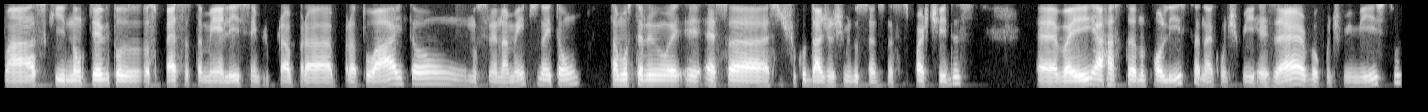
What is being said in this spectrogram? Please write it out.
mas que não teve todas as peças também ali sempre para atuar, então nos treinamentos, né? Então tá mostrando essa, essa dificuldade no time do Santos nessas partidas é, vai arrastando o Paulista, né, com time reserva, com time misto,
